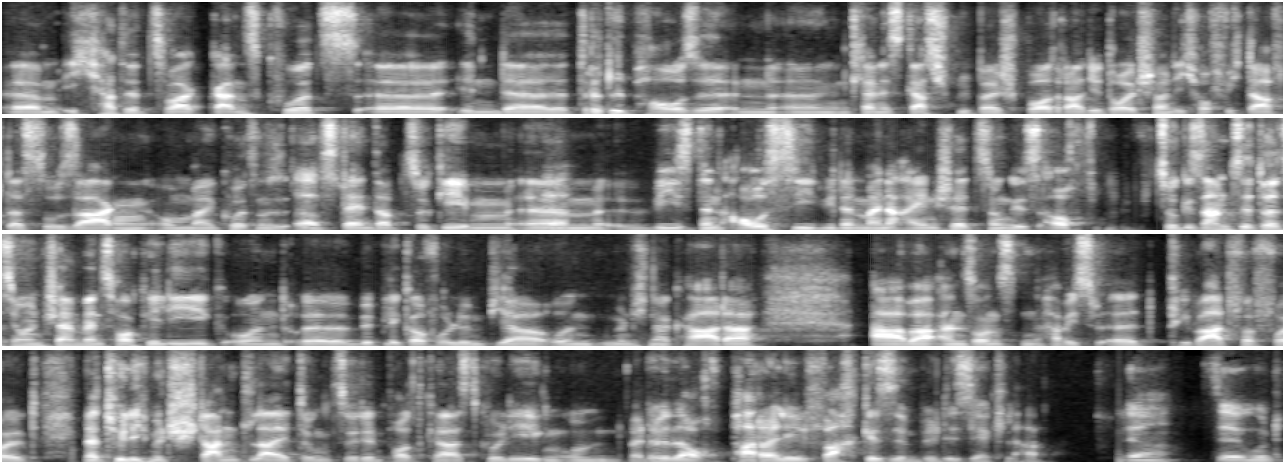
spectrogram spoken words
Ähm, ich hatte zwar ganz kurz äh, in der Drittelpause ein, äh, ein, kleines Gastspiel bei Sportradio Deutschland. Ich hoffe, ich darf das so sagen, um mal kurz ein, Stand-up zu geben, ähm, ja. wie es denn aussieht, wie denn meine Einschätzung ist, auch zur Gesamtsituation Champions Hockey League und äh, mit Blick auf Olympia und Münchner Kader. Aber ansonsten habe ich es äh, privat verfolgt. Natürlich mit Standleitung zu den Podcast-Kollegen und weil auch parallel fachgesimpelt ist ja klar. Ja, sehr gut.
